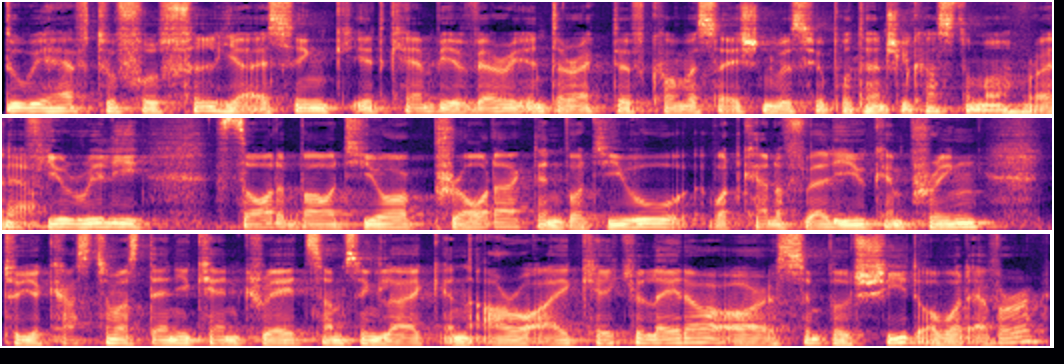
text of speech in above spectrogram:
do we have to fulfill here? I think it can be a very interactive conversation with your potential customer, right? Yeah. If you really thought about your product and what you, what kind of value you can bring to your customers, then you can create something like an ROI calculator or a simple sheet or whatever.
